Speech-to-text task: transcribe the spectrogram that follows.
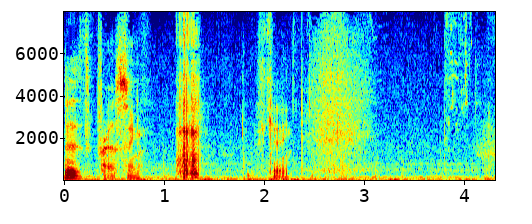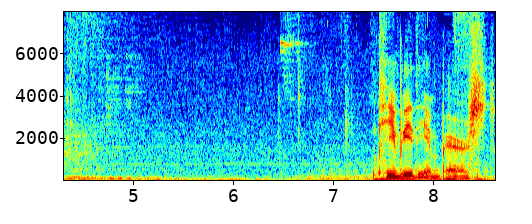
is depressing. Just kidding. PB the embarrassed.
